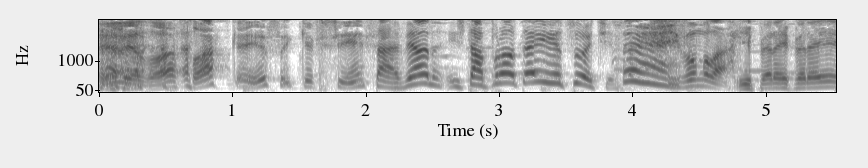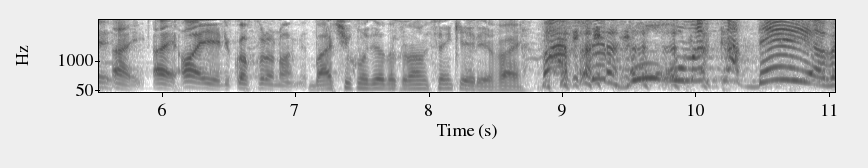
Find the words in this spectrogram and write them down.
Beleza, ó só. Que isso, que eficiência. Tá vendo? Está pronto aí, Rissuti? Ai, vamos lá. Ih, peraí, peraí. Ai, ai, olha ele com o cronômetro. Bati com o dedo no cronômetro sem querer, vai. Vai ser burro na cadeia, velho!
